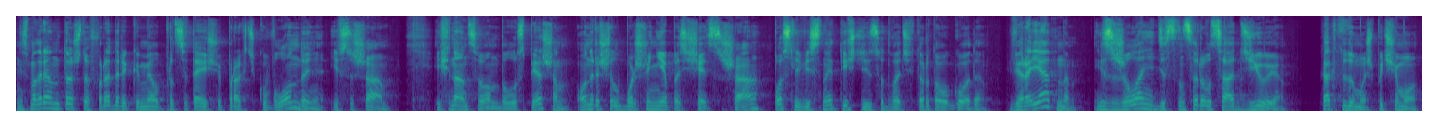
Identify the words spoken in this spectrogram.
Несмотря на то, что Фредерик имел процветающую практику в Лондоне и в США, и финансово он был успешен, он решил больше не посещать США после весны 1924 года. Вероятно, из-за желания дистанцироваться от Дьюи. Как ты думаешь, почему?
